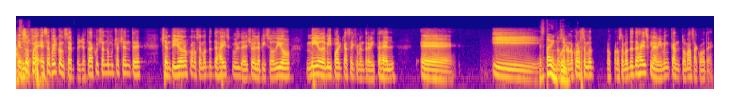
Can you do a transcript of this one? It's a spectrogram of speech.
Así Eso que- fue, ese fue el concepto. Yo estaba escuchando mucha gente. Chente y yo nos conocemos desde high school. De hecho, el episodio mío de mi podcast, el que me entrevista es él. Eh, y Eso está bien nosotros cool. nos conocemos, nos conocemos desde high school y a mí me encantó Mazacote.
